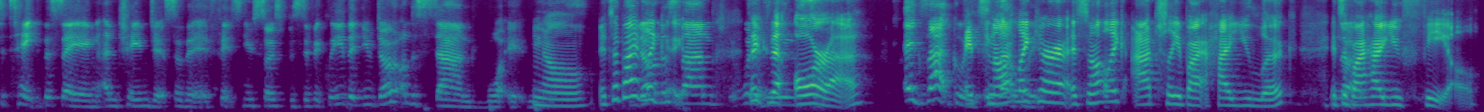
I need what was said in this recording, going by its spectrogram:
to take the saying and change it so that it fits you so specifically, then you don't understand what it means. No, it's about like understand like the aura. Exactly. It's exactly. not like your. It's not like actually about how you look. It's no. about how you feel.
